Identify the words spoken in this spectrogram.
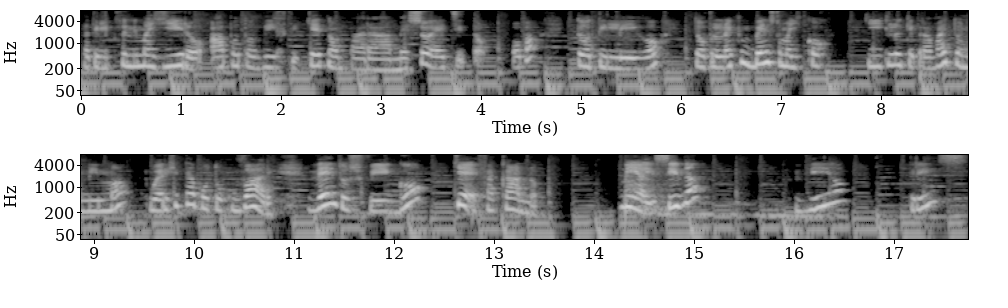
Θα τυλίξω το νήμα γύρω από το δίχτυ και τον παράμεσο, έτσι το, όπα, το τυλίγω. Το βλονάκι μου μπαίνει στο μαγικό κύκλο και τραβάει το νήμα που έρχεται από το κουβάρι. Δεν το σφίγγω και θα κάνω μία λυσίδα 2, 3,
